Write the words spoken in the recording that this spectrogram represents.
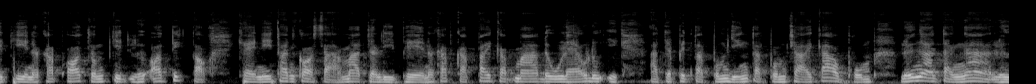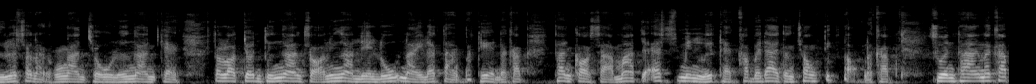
I T นะครับออสสมจิตหรือออส TikTok แค่นี้ท่านก็สามารถจะรีเพย์นะครับกลับไปกลับมาดูแล้วดูอีก อาจจะเป็นตัดผมหญิงตัดผมชายก้าวผม หรืองานแต่งหน้าหรือลักษณะของงานโชว์หรืองานแข่งตลอดจนถึงงานสอนหรืองานเรียนรู้ในและต่างประเทศนะครับท่านก็สามารถจะแอดมินหรือแท็กเข้าไปได้ทางช่อง TikTok นะครับส่วนทางนะครับ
